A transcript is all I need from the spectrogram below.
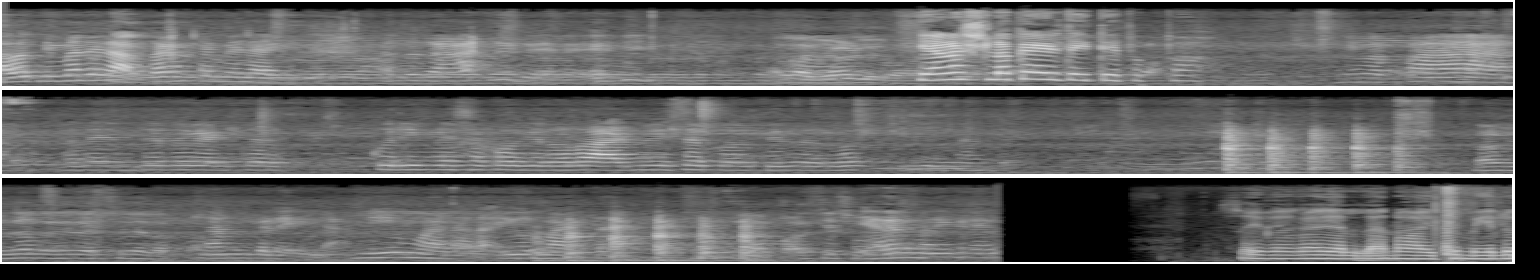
ಅವತ್ತು ನಿಮ್ಮನೆ ಅರ್ಧ ಗಂಟೆ ಮೇಲೆ ಆಗಿದೆ. ಅದು ರಾತ್ರಿ ಬೇರೆ. ಏನೋ ಶ್ಲೋಕ ಹೇಳ್ತೈತೆ ಪಪ್ಪ ನಿಮ್ಮಪ್ಪ ಅದೇ ಹೇಳ್ತಾರೆ. ಕುರಿ ಮೇಯ್ಸಕ್ಕೆ ಹೋಗಿರೋರು ಆಡ್ ಮೇಯ್ಸಕ್ಕೆ ಹೋಗಿರೋರು ಅಂತ ನಮ್ ಕಡೆ ಇಲ್ಲ. ನೀವು ಮಾಡಲ್ಲ ಇವ್ರು ಮಾಡ್ತಾರೆ. ಯಾರನ್ ಮನೆ ಕಡೆ ಸೊ ಇವಾಗ ಎಲ್ಲನೂ ಆಯಿತು. ಮೇಲೂ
